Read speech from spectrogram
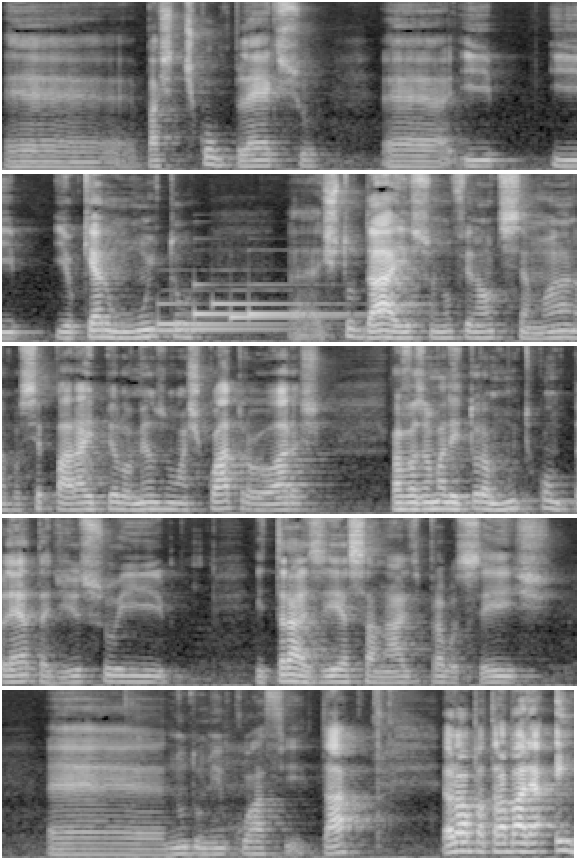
é, bastante complexo é, e, e, e, eu quero muito é, estudar isso no final de semana. Vou separar aí pelo menos umas quatro horas para fazer uma leitura muito completa disso e, e trazer essa análise para vocês é, no domingo com a FI, tá? Europa trabalha em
